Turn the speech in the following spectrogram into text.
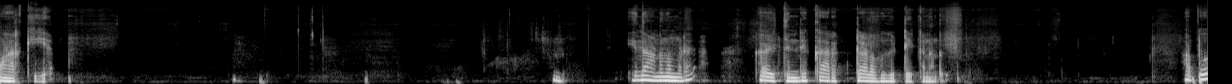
മാർക്ക് ചെയ്യാം. ഇതാണ് നമ്മുടെ കഴുത്തിന്റെ കറക്റ്റ് അളവ് കിട്ടിയേക്കുന്നത് അപ്പോൾ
